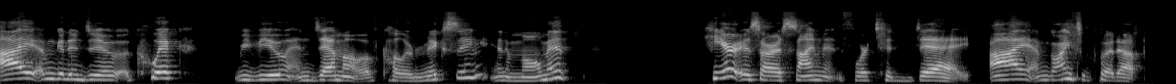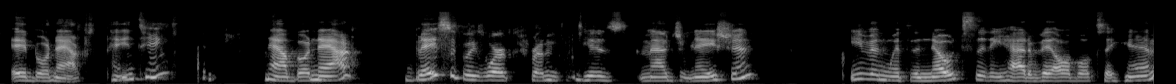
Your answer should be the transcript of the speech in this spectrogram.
I am going to do a quick review and demo of color mixing in a moment. Here is our assignment for today. I am going to put up a Bonnard painting. Now, Bonnard basically worked from his imagination, even with the notes that he had available to him.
